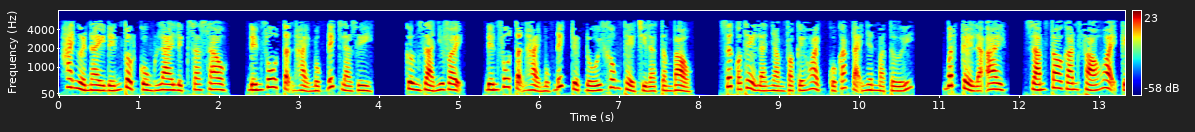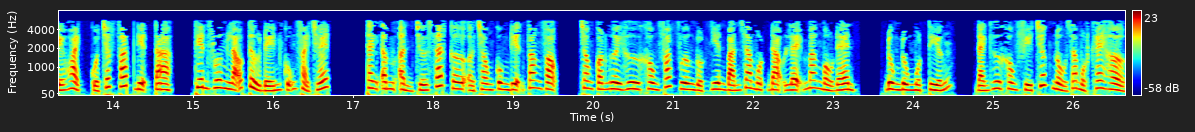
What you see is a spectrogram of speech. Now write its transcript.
Hai người này đến tột cùng lai lịch ra sao, đến vô tận hải mục đích là gì? Cường giả như vậy, đến vô tận hải mục đích tuyệt đối không thể chỉ là tầm bảo, rất có thể là nhằm vào kế hoạch của các đại nhân mà tới. Bất kể là ai, dám to gan phá hoại kế hoạch của chấp pháp điện ta, thiên vương lão tử đến cũng phải chết. Thanh âm ẩn chứa sát cơ ở trong cung điện vang vọng, trong con người hư không pháp vương đột nhiên bắn ra một đạo lệ mang màu đen, đùng đùng một tiếng, đánh hư không phía trước nổ ra một khe hở,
